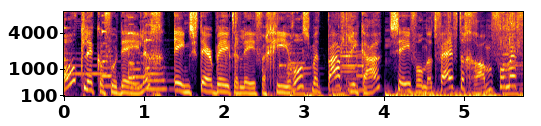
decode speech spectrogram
Ook lekker voordelig. 1 ster beter leven gyros met paprika. 750 gram voor maar 5,99.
